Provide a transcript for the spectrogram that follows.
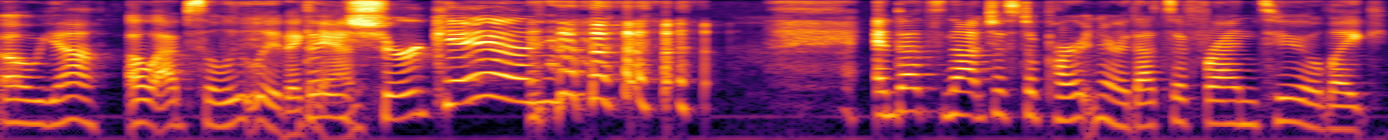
Oh, yeah. Oh, absolutely, they, They can. They sure can. and that's not just a partner, that's a friend too. Like,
